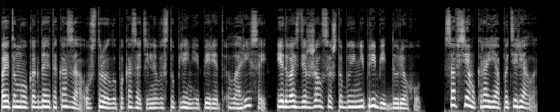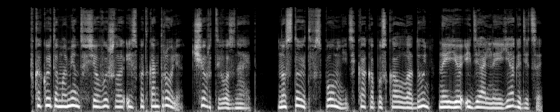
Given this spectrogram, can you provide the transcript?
Поэтому, когда эта коза устроила показательное выступление перед Ларисой, едва сдержался, чтобы не прибить дуреху. Совсем края потеряла. В какой-то момент все вышло из-под контроля, черт его знает. Но стоит вспомнить, как опускал ладонь на ее идеальные ягодицы,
